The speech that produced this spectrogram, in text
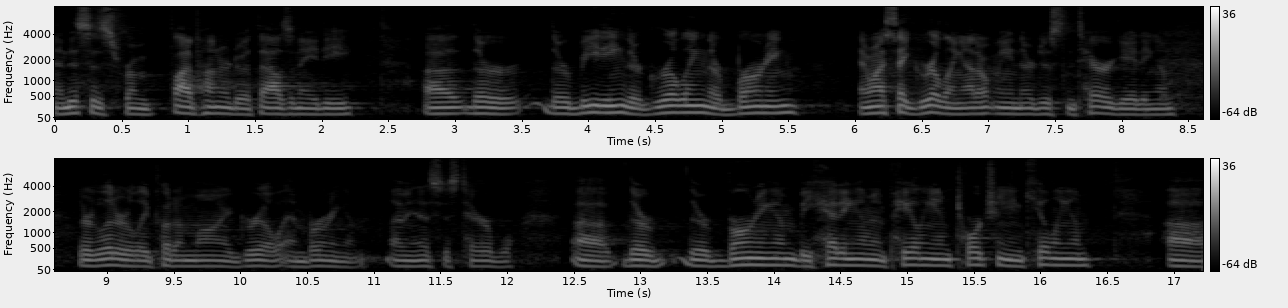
and this is from 500 to 1000 A.D. Uh, they're they're beating, they're grilling, they're burning. And when I say grilling, I don't mean they're just interrogating them they're literally putting them on a grill and burning them. I mean, that's just terrible. Uh, they're they're burning them, beheading them, impaling them, torturing and killing them. Uh,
